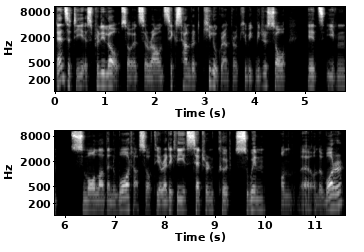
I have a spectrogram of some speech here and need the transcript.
density is pretty low. So it's around 600 kilogram per cubic meter. So it's even smaller than water. So theoretically Saturn could swim on, uh, on the water.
